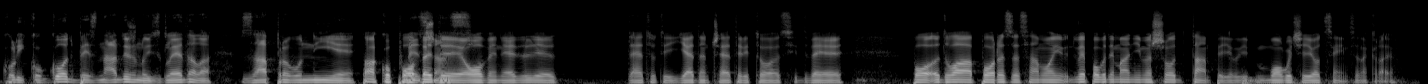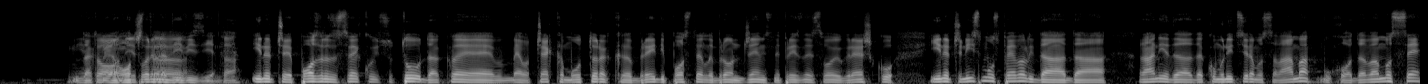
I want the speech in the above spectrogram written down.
koliko god beznadežno izgledala, zapravo nije Pa ako pobede ove nedelje, eto ti 1-4, to si dve po, dva poraza samo, dve pobede manje imaš od Tampe ili moguće i od Saintsa na kraju. Nije dakle, to otvorena ništa... divizija. Da. Inače, pozdrav za sve koji su tu, dakle, evo, čekam utorak, Brady postaje LeBron James, ne priznaje svoju grešku. Inače, nismo uspevali da, da ranije da, da komuniciramo sa vama, uhodavamo se,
